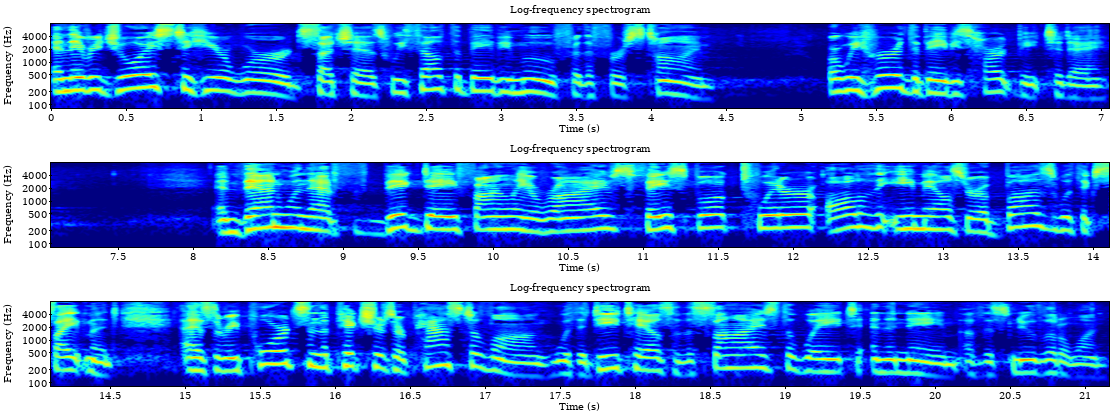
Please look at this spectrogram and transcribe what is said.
And they rejoice to hear words such as, We felt the baby move for the first time, or We heard the baby's heartbeat today. And then when that big day finally arrives, Facebook, Twitter, all of the emails are abuzz with excitement as the reports and the pictures are passed along with the details of the size, the weight, and the name of this new little one.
